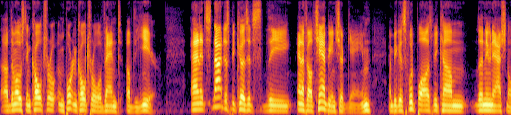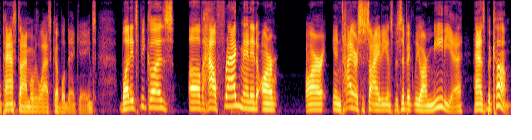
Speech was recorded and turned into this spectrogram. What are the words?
uh, the most cultural, important cultural event of the year. And it's not just because it's the NFL championship game and because football has become the new national pastime over the last couple of decades, but it's because of how fragmented our our entire society and specifically our media has become.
